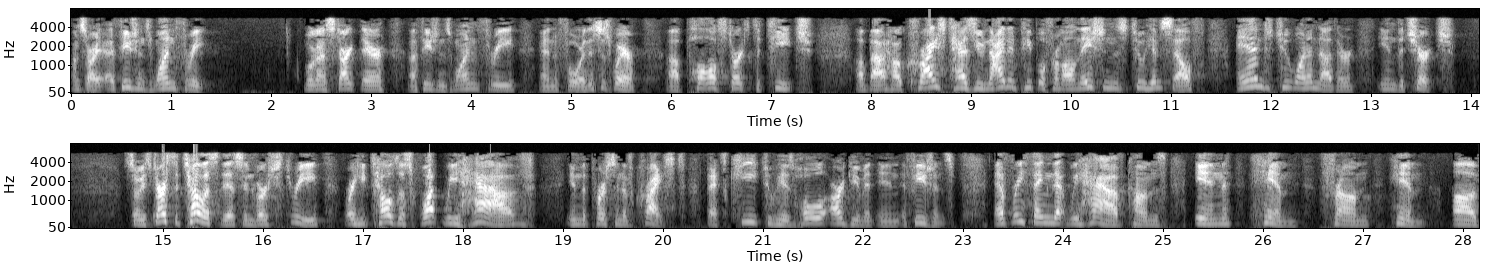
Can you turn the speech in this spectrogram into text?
I'm sorry, Ephesians 1 3. We're going to start there, Ephesians 1, 3, and 4. This is where uh, Paul starts to teach about how Christ has united people from all nations to himself and to one another in the church. So he starts to tell us this in verse 3, where he tells us what we have in the person of Christ. That's key to his whole argument in Ephesians. Everything that we have comes in Him, from Him, of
